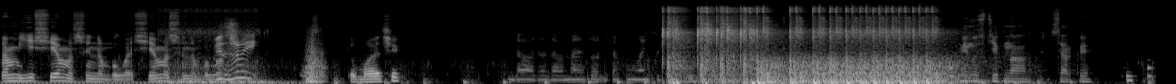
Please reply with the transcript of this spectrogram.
Там є ще машина була, ще машина була. Він живий! Туманчик. Да, да, да, в мене теж так в моменті. Мінус тип на церкві. Що,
